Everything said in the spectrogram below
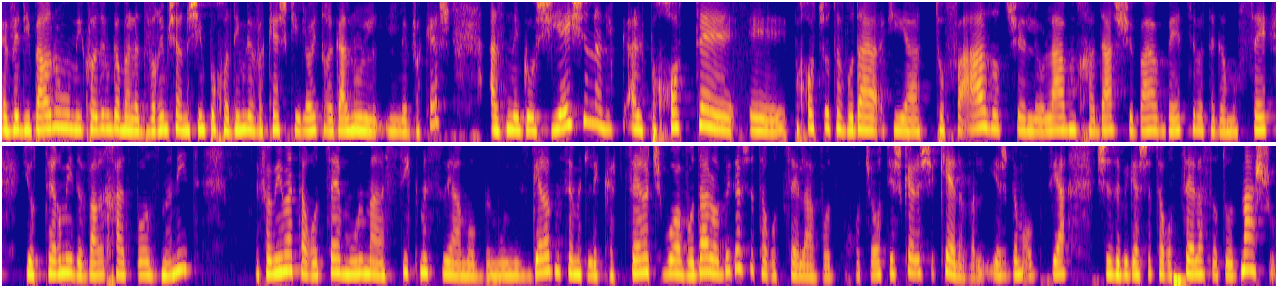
ודיברנו מקודם גם על הדברים שאנשים פוחדים לבקש כי לא התרגלנו לבקש, אז נגושיישן על, על פחות, אה, אה, פחות שעות עבודה, כי התופעה הזאת של עולם חדש שבה בעצם אתה גם עושה יותר מדבר אחד בו זמנית, לפעמים אתה רוצה מול מעסיק מסוים או מול מסגרת מסוימת לקצר את שבוע העבודה, לא בגלל שאתה רוצה לעבוד פחות שעות, יש כאלה שכן, אבל יש גם אופציה שזה בגלל שאתה רוצה לעשות עוד משהו.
